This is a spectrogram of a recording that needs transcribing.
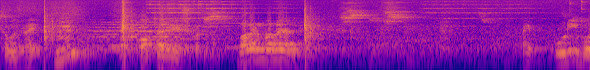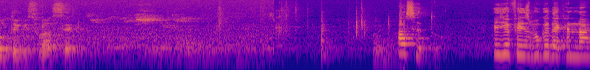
সবুজ ভাই কথা জিজ্ঞেস করলাম বলেন বলেন। ভাই পুরি বলতে কিছু আছে? আছে তো। এই যে ফেসবুকে দেখেন না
